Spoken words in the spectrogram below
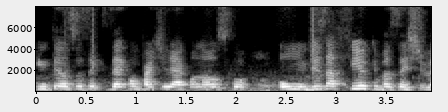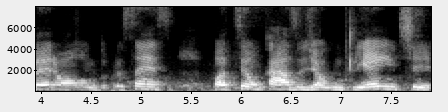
Então, se você quiser compartilhar conosco um desafio que vocês tiveram ao longo do processo, pode ser um caso de algum cliente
